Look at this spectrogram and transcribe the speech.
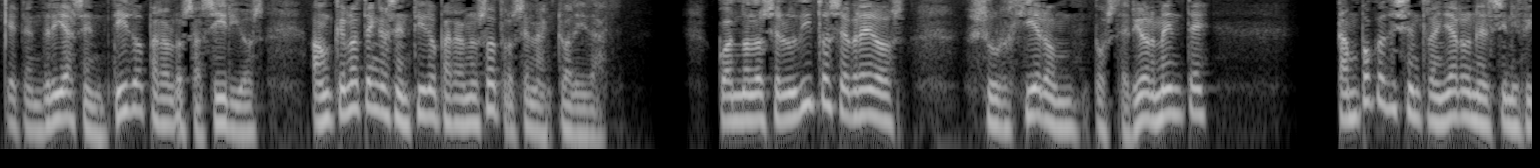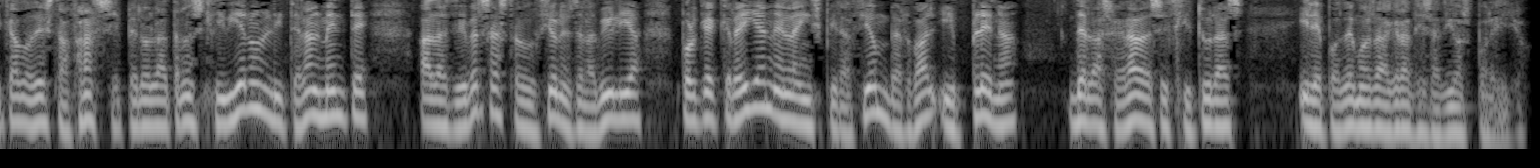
que tendría sentido para los asirios, aunque no tenga sentido para nosotros en la actualidad. Cuando los eruditos hebreos surgieron posteriormente, Tampoco desentrañaron el significado de esta frase, pero la transcribieron literalmente a las diversas traducciones de la Biblia porque creían en la inspiración verbal y plena de las Sagradas Escrituras y le podemos dar gracias a Dios por ello.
